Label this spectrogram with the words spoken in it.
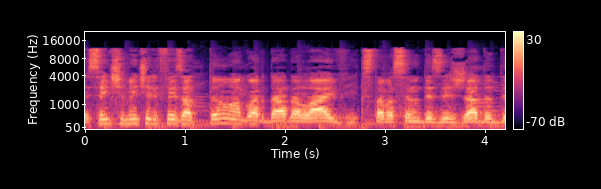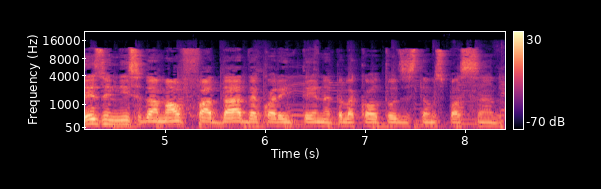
Recentemente ele fez a tão aguardada live que estava sendo desejada desde o início da malfadada quarentena pela qual todos estamos passando.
